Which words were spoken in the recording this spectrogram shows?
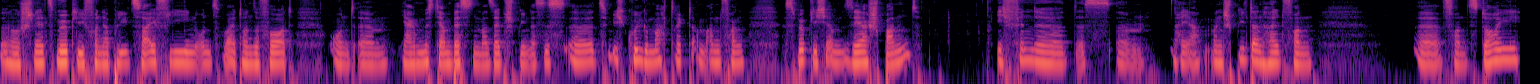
äh, schnellstmöglich von der Polizei fliehen und so weiter und so fort. Und ähm, ja, müsst ihr am besten mal selbst spielen. Das ist äh, ziemlich cool gemacht direkt am Anfang. Ist wirklich ähm, sehr spannend. Ich finde, dass, ähm, naja, man spielt dann halt von, äh, von Story,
